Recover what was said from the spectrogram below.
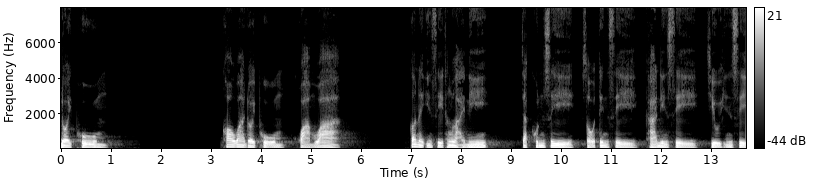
โดยภูมิ ข้อว่าโดยภูมิ ความว่า ก็ในอินทรีย์ทั้งหลายนี้จักขุนสีโสตินสีคานินสีจิวหินสี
